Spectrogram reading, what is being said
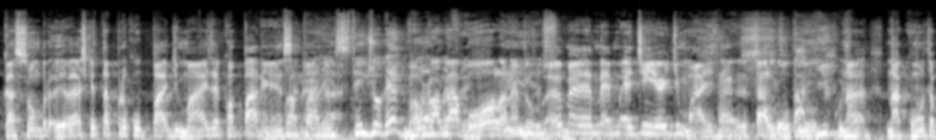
com a sombra. Eu acho que ele tá preocupado demais é com a aparência, Com a né? cara? aparência. Tem que jogar é bola. Vamos jogar né, bola, né, meu? Isso. É, é- é dinheiro demais, né? Tá louco. Tá no- rico na, já. na conta.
